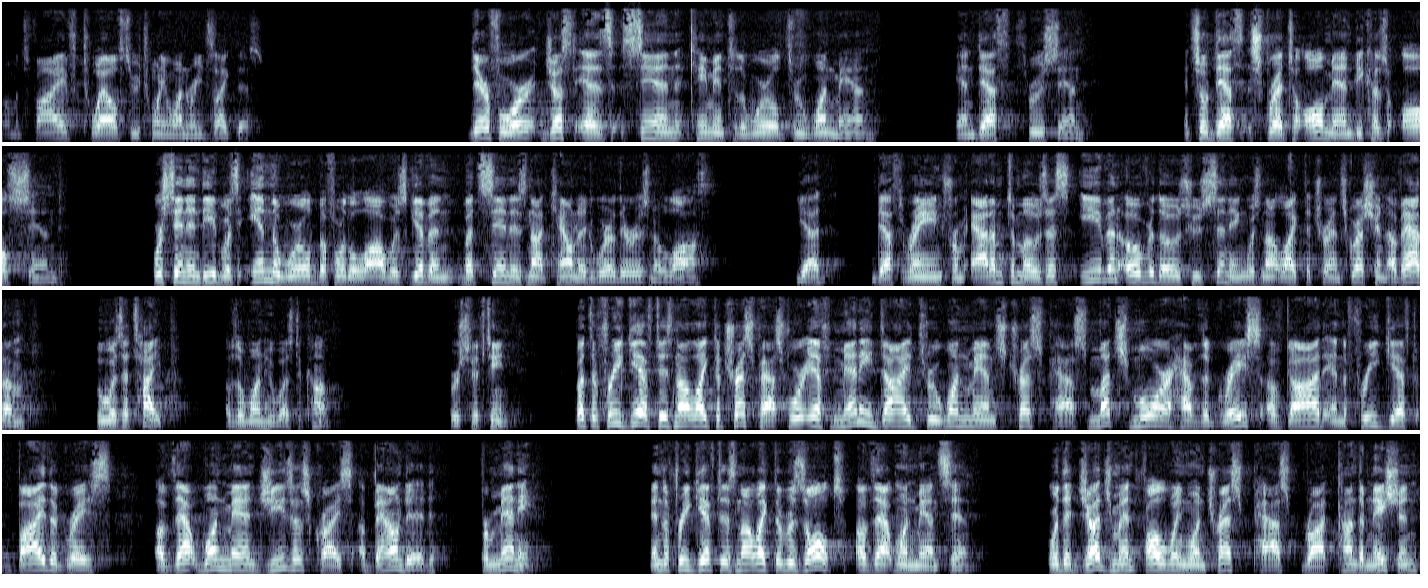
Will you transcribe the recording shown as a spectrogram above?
Romans 5 12 through 21 reads like this. Therefore, just as sin came into the world through one man, and death through sin, and so death spread to all men because all sinned. For sin indeed was in the world before the law was given, but sin is not counted where there is no law. Yet death reigned from Adam to Moses, even over those whose sinning was not like the transgression of Adam, who was a type of the one who was to come. Verse 15. But the free gift is not like the trespass. For if many died through one man's trespass, much more have the grace of God and the free gift by the grace of that one man, Jesus Christ, abounded for many. And the free gift is not like the result of that one man's sin. For the judgment following one trespass brought condemnation,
